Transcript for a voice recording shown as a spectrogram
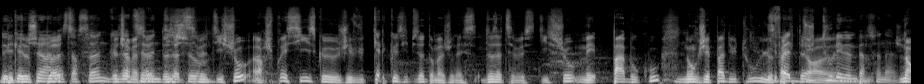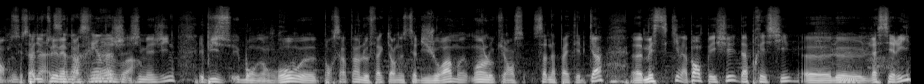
de des deux Kutcher potes Masterson, de That Jameson, de 70 That Show. 70 Show. Alors je précise que j'ai vu quelques épisodes dans ma jeunesse de That 70 Show, mais pas beaucoup. Donc j'ai pas du tout le Mm. C'est pas facteur. du tout les mêmes personnages. Non, c'est pas du tout les mêmes personnages, voir. Et puis bon, en gros, euh, pour certains, le facteur nostalgie jouera. Moi, en l'occurrence, ça n'a pas été le cas. Euh, mais ce qui m'a pas empêché d'apprécier euh, la série,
